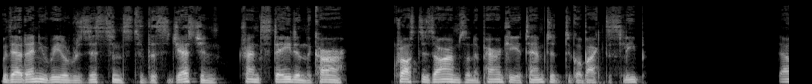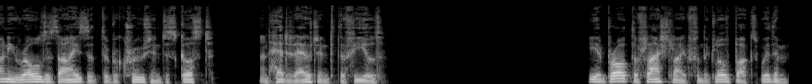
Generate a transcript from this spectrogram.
Without any real resistance to the suggestion, Trent stayed in the car, crossed his arms, and apparently attempted to go back to sleep. Downey rolled his eyes at the recruit in disgust and headed out into the field. He had brought the flashlight from the glove box with him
